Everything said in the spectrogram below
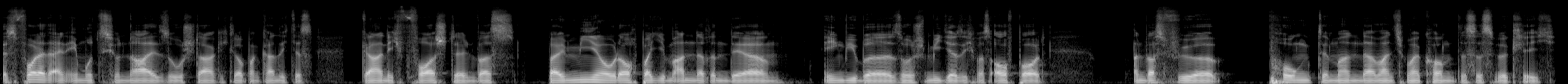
Es fordert einen emotional so stark. Ich glaube, man kann sich das gar nicht vorstellen, was bei mir oder auch bei jedem anderen, der irgendwie über Social Media sich was aufbaut, an was für Punkte man da manchmal kommt. Das ist wirklich,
